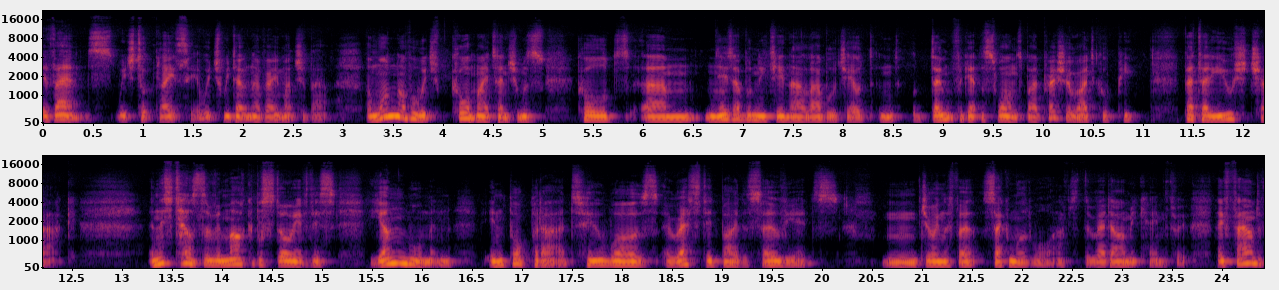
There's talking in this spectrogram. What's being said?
events which took place here, which we don't know very much about. And one novel which caught my attention was called um, Nezabudnite na Labute, and Don't Forget the Swans, by a Prešov writer called Peter Juščák. And this tells the remarkable story of this young woman in Poprad who was arrested by the Soviets um, during the First, Second World War after the Red Army came through. They found a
